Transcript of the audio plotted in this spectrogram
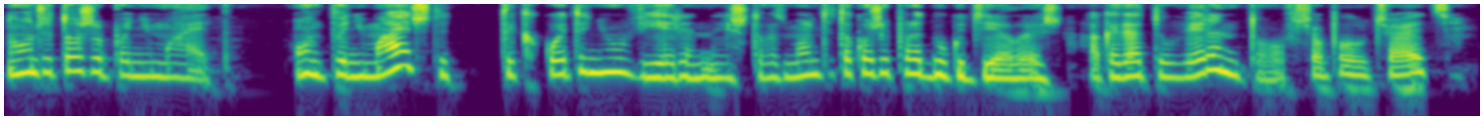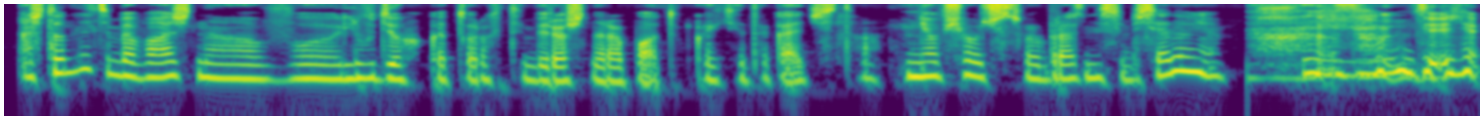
но он же тоже понимает. Он понимает, что ты какой-то неуверенный, что, возможно, ты такой же продукт делаешь. А когда ты уверен, то все получается. А что для тебя важно в людях, которых ты берешь на работу? Какие-то качества? У меня вообще очень своеобразное собеседование, на самом деле,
